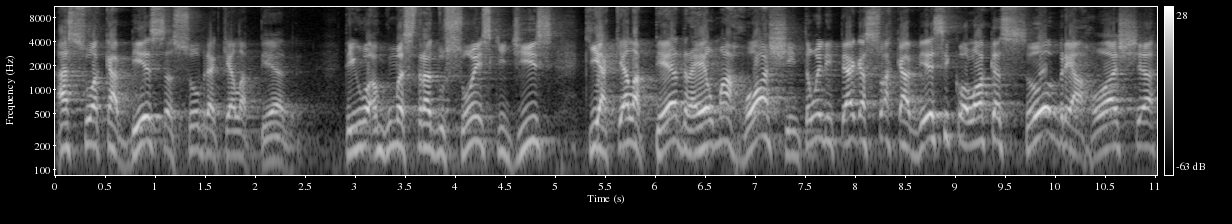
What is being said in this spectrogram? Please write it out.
a sua cabeça sobre aquela pedra. Tem algumas traduções que diz que aquela pedra é uma rocha, então ele pega a sua cabeça e coloca sobre a rocha,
